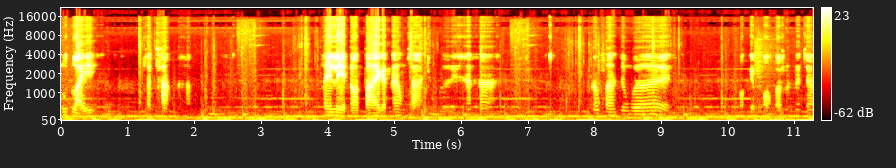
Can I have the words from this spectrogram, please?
รูปไลท์สักครั้งนะครับไพเรตนอนตายกันหน่าสงสารจุงเลยฮ่าฮ่าน่าสงสารจุงเลยขอเก็บของแป๊บนึงนะจ๊ะ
